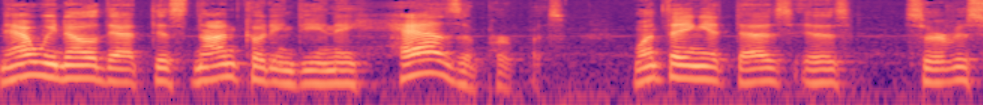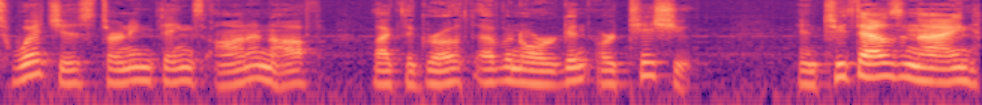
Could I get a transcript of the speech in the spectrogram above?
Now we know that this non coding DNA has a purpose. One thing it does is serve as switches, turning things on and off, like the growth of an organ or tissue. In 2009,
